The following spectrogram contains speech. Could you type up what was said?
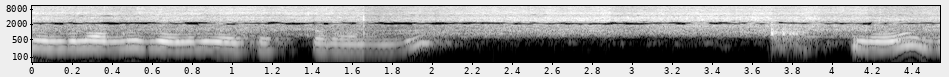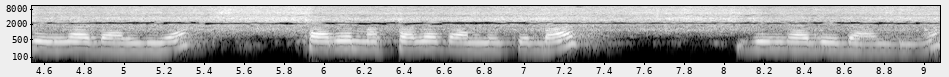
ఇందులో అన్ని వేలు వేసేసుకోవాలండి मैं झींगा डाल दिया सारे मसाला डालने के बाद झींगा भी डाल दिया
